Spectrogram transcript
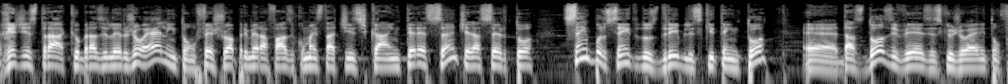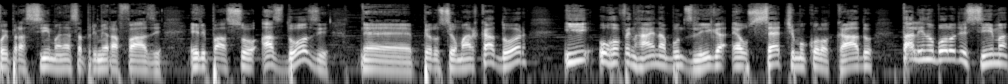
Registrar que o brasileiro Joelinton fechou a primeira fase com uma estatística interessante, ele acertou 100% dos dribles que tentou. É, das 12 vezes que o Joelinton foi para cima nessa primeira fase, ele passou as 12 é, pelo seu marcador e o Hoffenheim na Bundesliga é o sétimo colocado, tá ali no bolo de cima,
